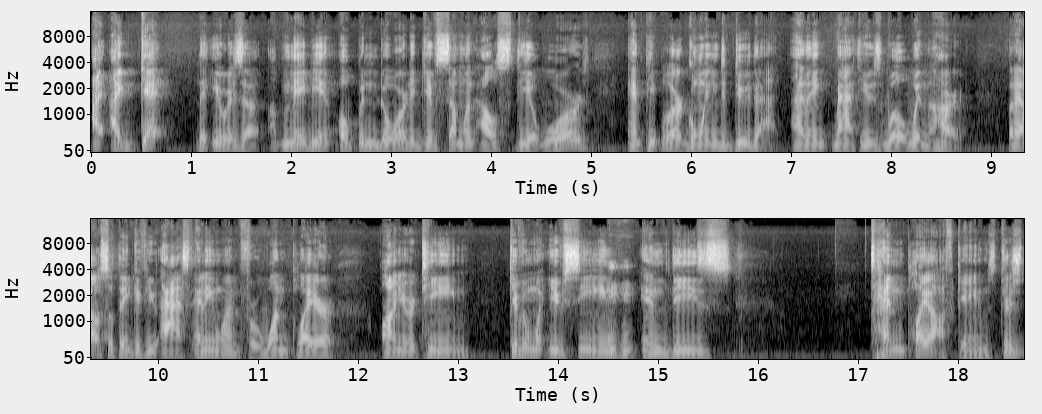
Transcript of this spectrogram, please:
I, I get that you was a, a maybe an open door to give someone else the award, and people are going to do that. I think Matthews will win the Hart, but I also think if you asked anyone for one player on your team, given what you've seen mm-hmm. in these 10 playoff games, there's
